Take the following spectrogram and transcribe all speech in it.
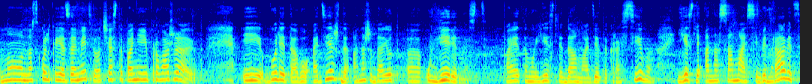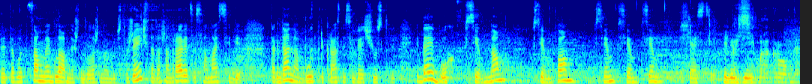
но, насколько я заметила, часто по ней и провожают. И более того, одежда, она же дает э, уверенность. Поэтому, если дама одета красиво, если она сама себе нравится, это вот самое главное, что должно быть, что женщина должна нравиться сама себе, тогда она будет прекрасно себя чувствовать. И дай Бог всем нам, всем вам, всем, всем, всем счастья и любви. Спасибо огромное.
